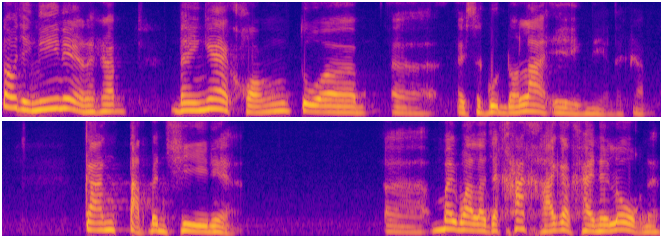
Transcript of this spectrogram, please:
นอกจากนี้เนี่ยนะครับในแง่ของตัวไอ้สกุลดอลลาร์เองเนี่ยนะครับการตัดบัญชีเนี่ยไม่ว่าเราจะค้าขายกับใครในโลกนะ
